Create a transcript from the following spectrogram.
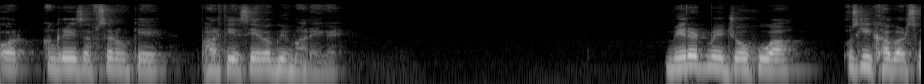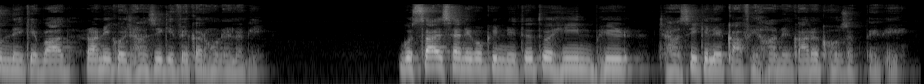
और अंग्रेज़ अफसरों के भारतीय सेवक भी मारे गए। मेरठ में जो हुआ, उसकी खबर सुनने के बाद रानी को झांसी की फ़िक्र होने लगी। गुस्साए सैनिकों की नेतृत्वहीन भीड़ झांसी के लिए काफ़ी हानिकारक हो सकती थी।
